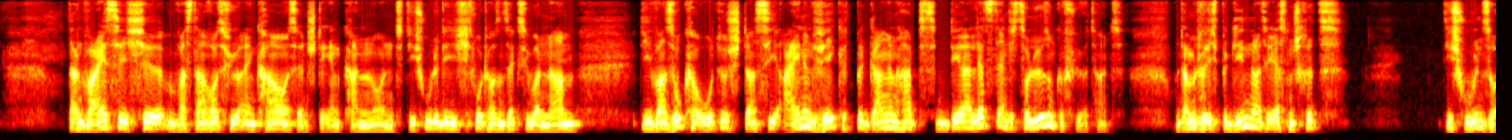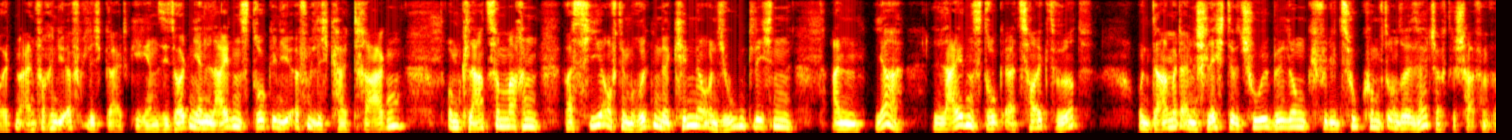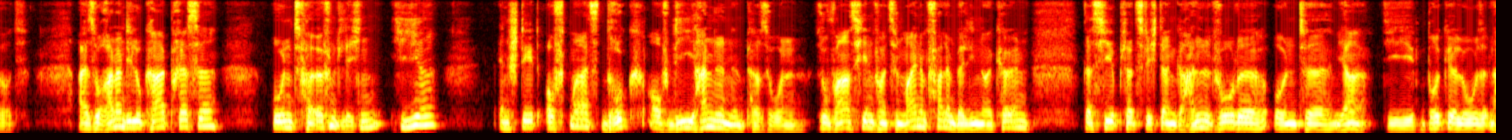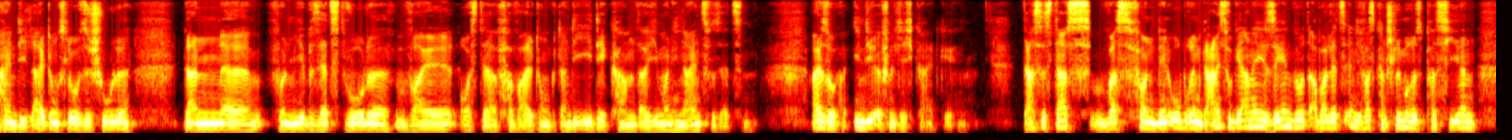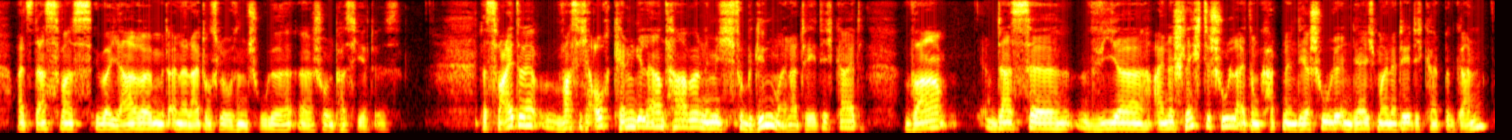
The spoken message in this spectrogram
dann weiß ich, äh, was daraus für ein Chaos entstehen kann. Und die Schule, die ich 2006 übernahm, die war so chaotisch, dass sie einen Weg begangen hat, der letztendlich zur Lösung geführt hat. Und damit würde ich beginnen als ersten Schritt. Die Schulen sollten einfach in die Öffentlichkeit gehen. Sie sollten ihren Leidensdruck in die Öffentlichkeit tragen, um klarzumachen, was hier auf dem Rücken der Kinder und Jugendlichen an, ja, Leidensdruck erzeugt wird und damit eine schlechte Schulbildung für die Zukunft unserer Gesellschaft geschaffen wird. Also ran an die Lokalpresse und veröffentlichen. Hier entsteht oftmals Druck auf die handelnden Personen. So war es jedenfalls in meinem Fall in Berlin-Neukölln, dass hier plötzlich dann gehandelt wurde und äh, ja, die brückelose, nein, die leitungslose Schule dann äh, von mir besetzt wurde, weil aus der Verwaltung dann die Idee kam, da jemand hineinzusetzen. Also in die Öffentlichkeit gehen. Das ist das, was von den Oberen gar nicht so gerne gesehen wird, aber letztendlich was kann Schlimmeres passieren als das, was über Jahre mit einer leitungslosen Schule äh, schon passiert ist. Das Zweite, was ich auch kennengelernt habe, nämlich zu Beginn meiner Tätigkeit, war dass äh, wir eine schlechte Schulleitung hatten in der Schule, in der ich meine Tätigkeit begann,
